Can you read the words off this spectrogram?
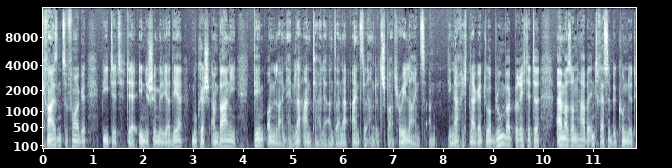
Kreisen zufolge bietet der indische Milliardär Mukesh Ambani dem Online-Händler Anteile an seiner Einzelhandelssparte Reliance an. Die Nachrichtenagentur Bloomberg berichtete, Amazon habe Interesse bekundet,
